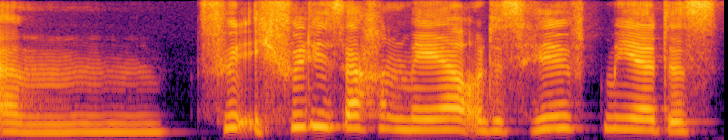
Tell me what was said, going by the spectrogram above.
ähm, fühl, ich fühle die Sachen mehr und es hilft mir, das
